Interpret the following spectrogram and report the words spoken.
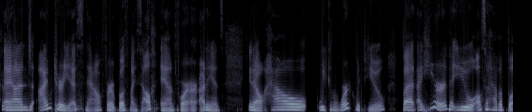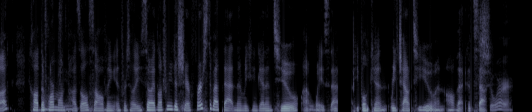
Good. And I'm curious now for both myself and for our audience, you know, how we can work with you. But I hear that you also have a book called The Hormone. Puzzle Solving Infertility. So I'd love for you to share first about that, and then we can get into uh, ways that people can reach out to you and all that good stuff. Sure.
